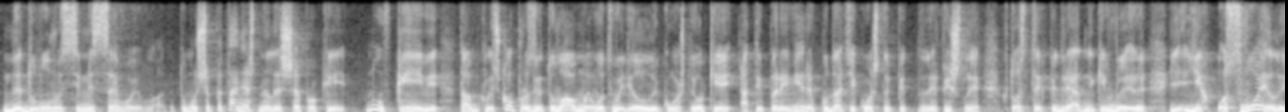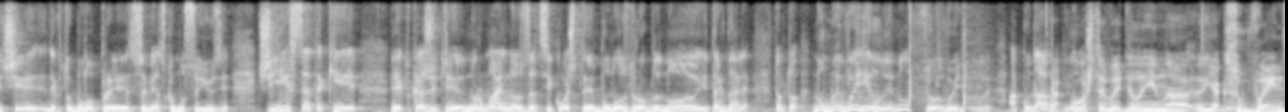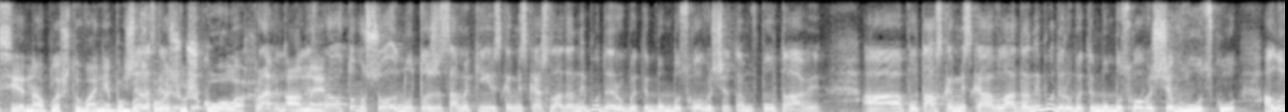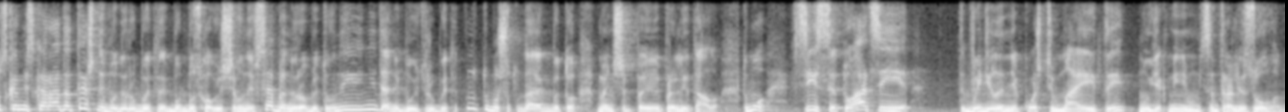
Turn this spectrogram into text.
недолугості місцевої влади. Тому що питання ж не лише про Київ. Ну, в Києві там Кличко прозвітував, ми от виділили кошти. Окей, а ти перевірив, куди ті кошти під- пішли? Хто з тих підрядників ви, е, їх освоїли, чи як то було при Совєтському Союзі? Чи їх все-таки, як то кажуть, е, нормально за ці кошти було зроблено і так далі? Тобто, ну ми виділили, ну все, виділили. А куди Так виділили? кошти виділені на як субвенція на облаштування бомбосховищ у школах, Правильно, а але не справа в тому, що ну то ж саме Київська міська влада не буде робити бомбосховище там в Полтаві, а Полтавська міська влада не буде робити бомбосховище в Луцьку. А Луцька міська рада теж не буде робити бомбосховище. Вони в себе не роблять, то вони і ніде не будуть робити. Ну тому що туди якби то менше прилітало. Тому в цій ситуації виділення коштів має йти, ну як мінімум, централізовано.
